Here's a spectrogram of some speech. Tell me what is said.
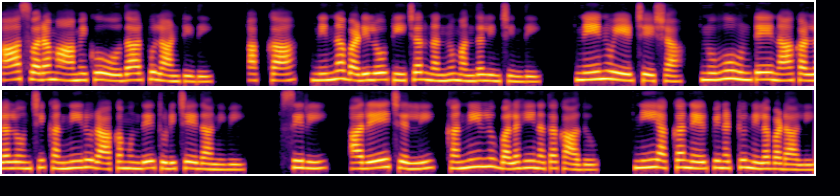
ఆ స్వరం ఆమెకు ఓదార్పు లాంటిది. అక్క నిన్న బడిలో టీచర్ నన్ను మందలించింది. నేను ఏడ్చేశా. నువ్వు ఉంటే నా కళ్ళలోంచి కన్నీరు రాకముందే తుడిచేదానివి. సిరి అరే చెల్లి కన్నీళ్ళు బలహీనత కాదు. నీ అక్క నేర్పినట్టు నిలబడాలి.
